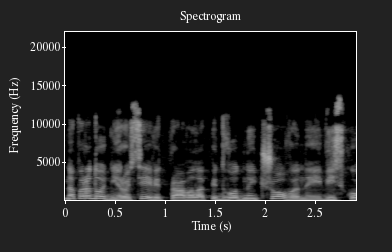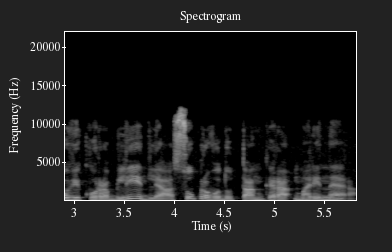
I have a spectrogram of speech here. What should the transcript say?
Напередодні Росія відправила підводний човен і військові кораблі для супроводу танкера Марінера.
